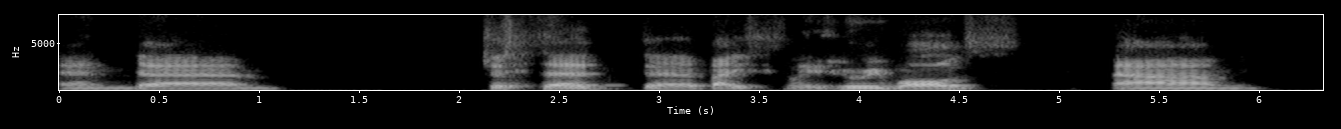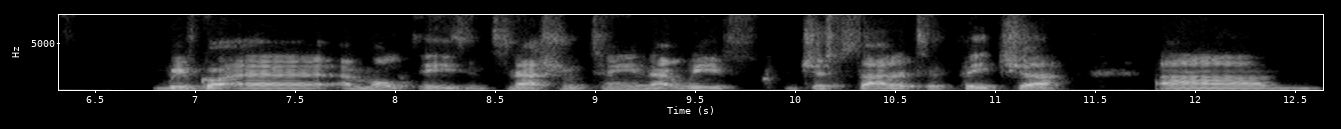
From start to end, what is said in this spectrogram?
and um, just said uh, basically who he was, um, we've got a, a, Maltese international team that we've just started to feature. Um,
